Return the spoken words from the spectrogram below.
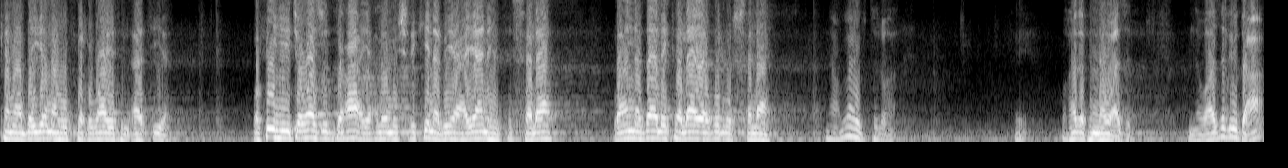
كما بينه في الرواية الآتية. وفيه جواز الدعاء على المشركين بأعيانهم في الصلاة وأن ذلك لا يضر الصلاة. نعم لا يبطلها. وهذا في النوازل. النوازل يدعى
